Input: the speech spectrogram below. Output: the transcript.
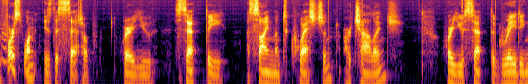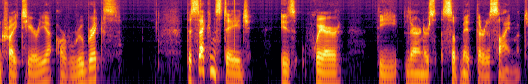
first one is the setup, where you set the assignment question or challenge, where you set the grading criteria or rubrics. The second stage is where the learners submit their assignment.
